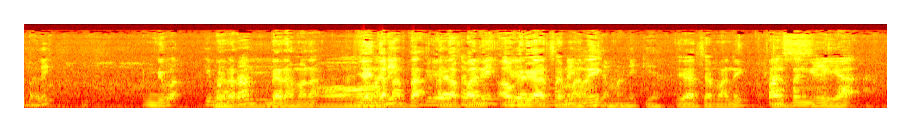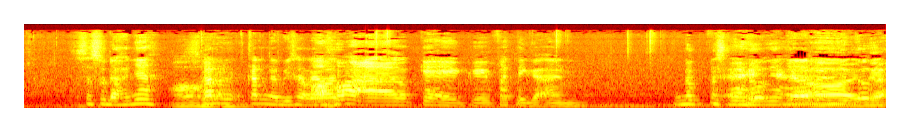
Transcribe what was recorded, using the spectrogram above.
balik Di ma- Gimana daerah, orang? daerah mana? Oh. Jalan Manik, Jakarta, ada panik. Oh, Giriat Giriat Samanik. Ya Giriat Samanik. Pas pengeria. sesudahnya Oh. kan kan nggak bisa lewat Oh, oke oke pertigaan. nepes Eh, dulu iya. jalan Oh, gitu iya.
